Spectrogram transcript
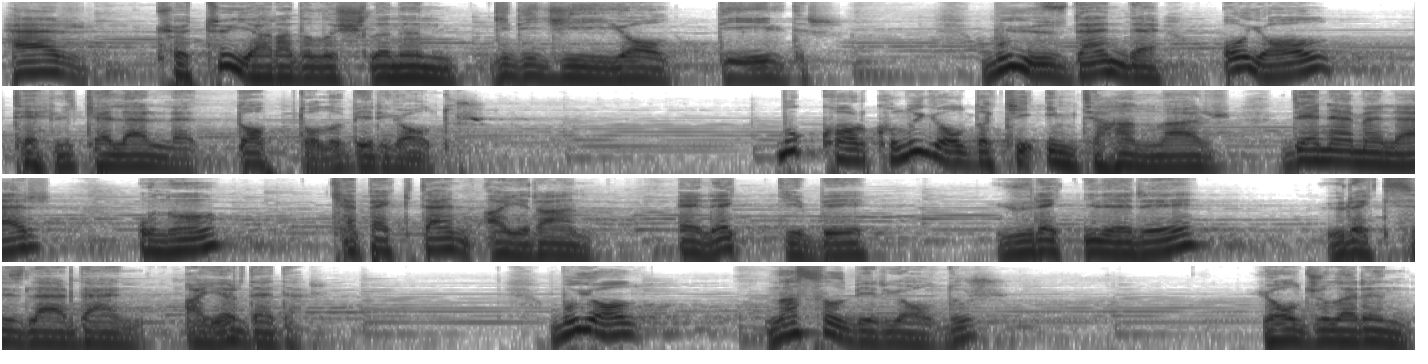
her kötü yaratılışlının gideceği yol değildir. Bu yüzden de o yol tehlikelerle dop dolu bir yoldur. Bu korkulu yoldaki imtihanlar, denemeler onu kepekten ayıran elek gibi yüreklileri yüreksizlerden ayırt eder. Bu yol nasıl bir yoldur? Yolcuların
